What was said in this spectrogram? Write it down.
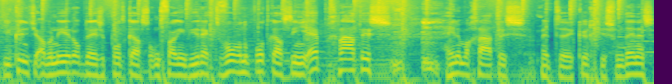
Je kunt je abonneren op deze podcast. Ontvang je direct de volgende podcast in je app. Gratis. Helemaal gratis. Met de kuchjes van Dennis.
